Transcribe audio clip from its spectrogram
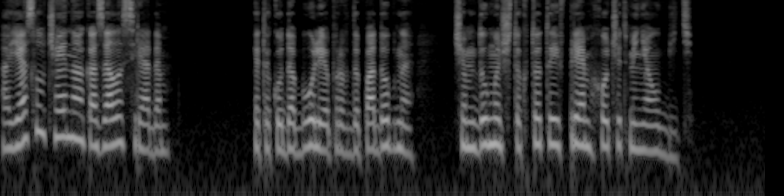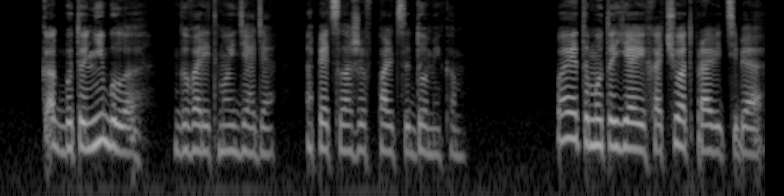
а я случайно оказалась рядом — это куда более правдоподобно, чем думать, что кто-то и впрямь хочет меня убить. «Как бы то ни было», — говорит мой дядя, опять сложив пальцы домиком, «поэтому-то я и хочу отправить тебя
